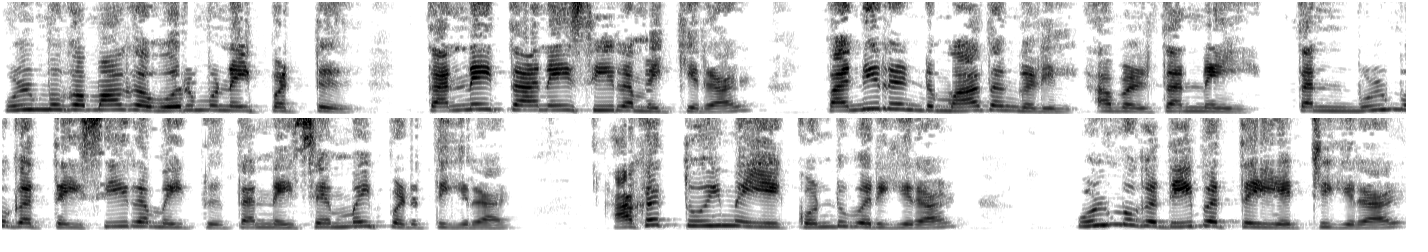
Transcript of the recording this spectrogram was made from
உள்முகமாக ஒருமுனைப்பட்டு தன்னைத்தானே சீரமைக்கிறாள். பன்னிரண்டு மாதங்களில் அவள் தன்னை தன் உள்முகத்தை சீரமைத்து தன்னை செம்மைப்படுத்துகிறாள். அகத் தூய்மையை கொண்டு வருகிறாள். உள்முக தீபத்தை ஏற்றுகிறாள்.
